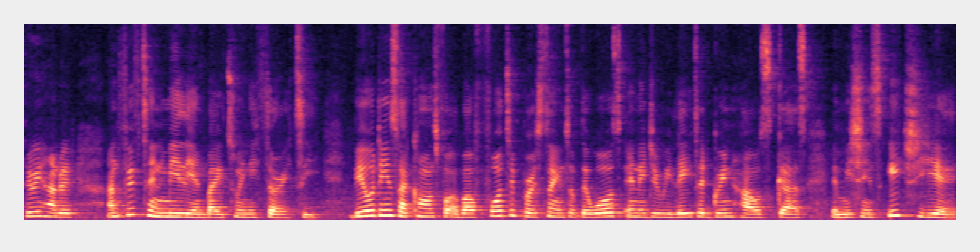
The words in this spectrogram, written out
315 million by 2030. Buildings account for about 40% of the world's energy-related greenhouse gas emissions each year,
